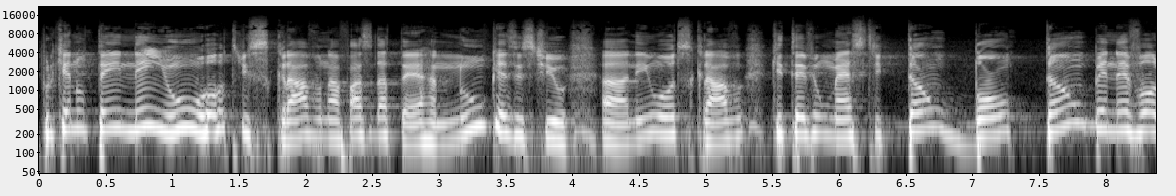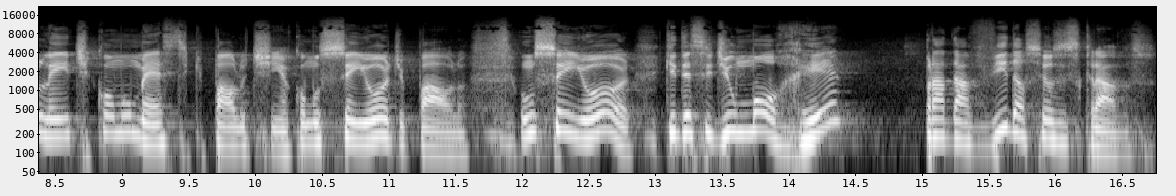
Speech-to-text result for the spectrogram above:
Porque não tem nenhum outro escravo na face da terra, nunca existiu uh, nenhum outro escravo que teve um mestre tão bom, tão benevolente como o mestre que Paulo tinha, como o Senhor de Paulo. Um Senhor que decidiu morrer para dar vida aos seus escravos.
